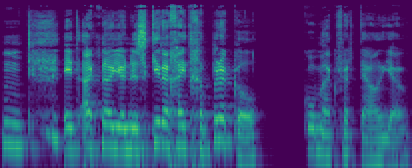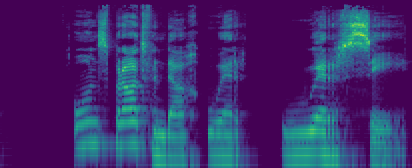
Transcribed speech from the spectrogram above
Hm, het ek nou jou nuuskierigheid geprikkel? Kom ek vertel jou. Ons praat vandag oor hoor sê.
